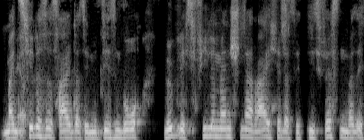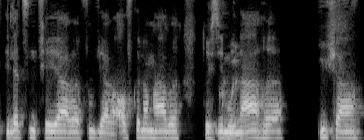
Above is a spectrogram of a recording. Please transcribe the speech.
mein ja. Ziel ist es halt, dass ich mit diesem Buch möglichst viele Menschen erreiche, dass ich dies Wissen, was ich die letzten vier Jahre, fünf Jahre aufgenommen habe, durch Seminare, Bücher,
